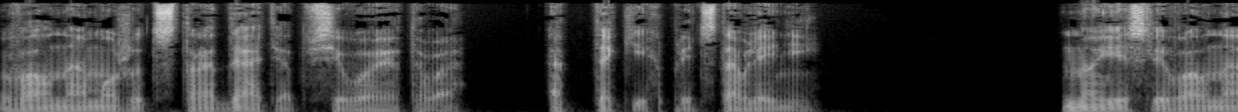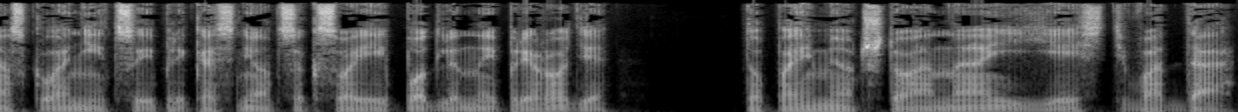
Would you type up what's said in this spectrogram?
Волна может страдать от всего этого, от таких представлений. Но если волна склонится и прикоснется к своей подлинной природе, то поймет, что она и есть вода.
